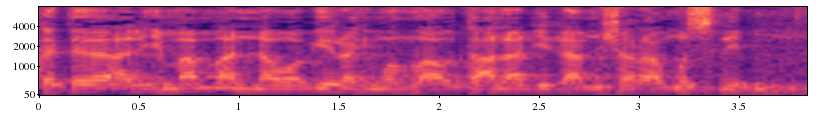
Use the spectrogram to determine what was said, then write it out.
Kata Al-Imam An-Nawawi rahimahullah ta'ala di dalam syarah Muslim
